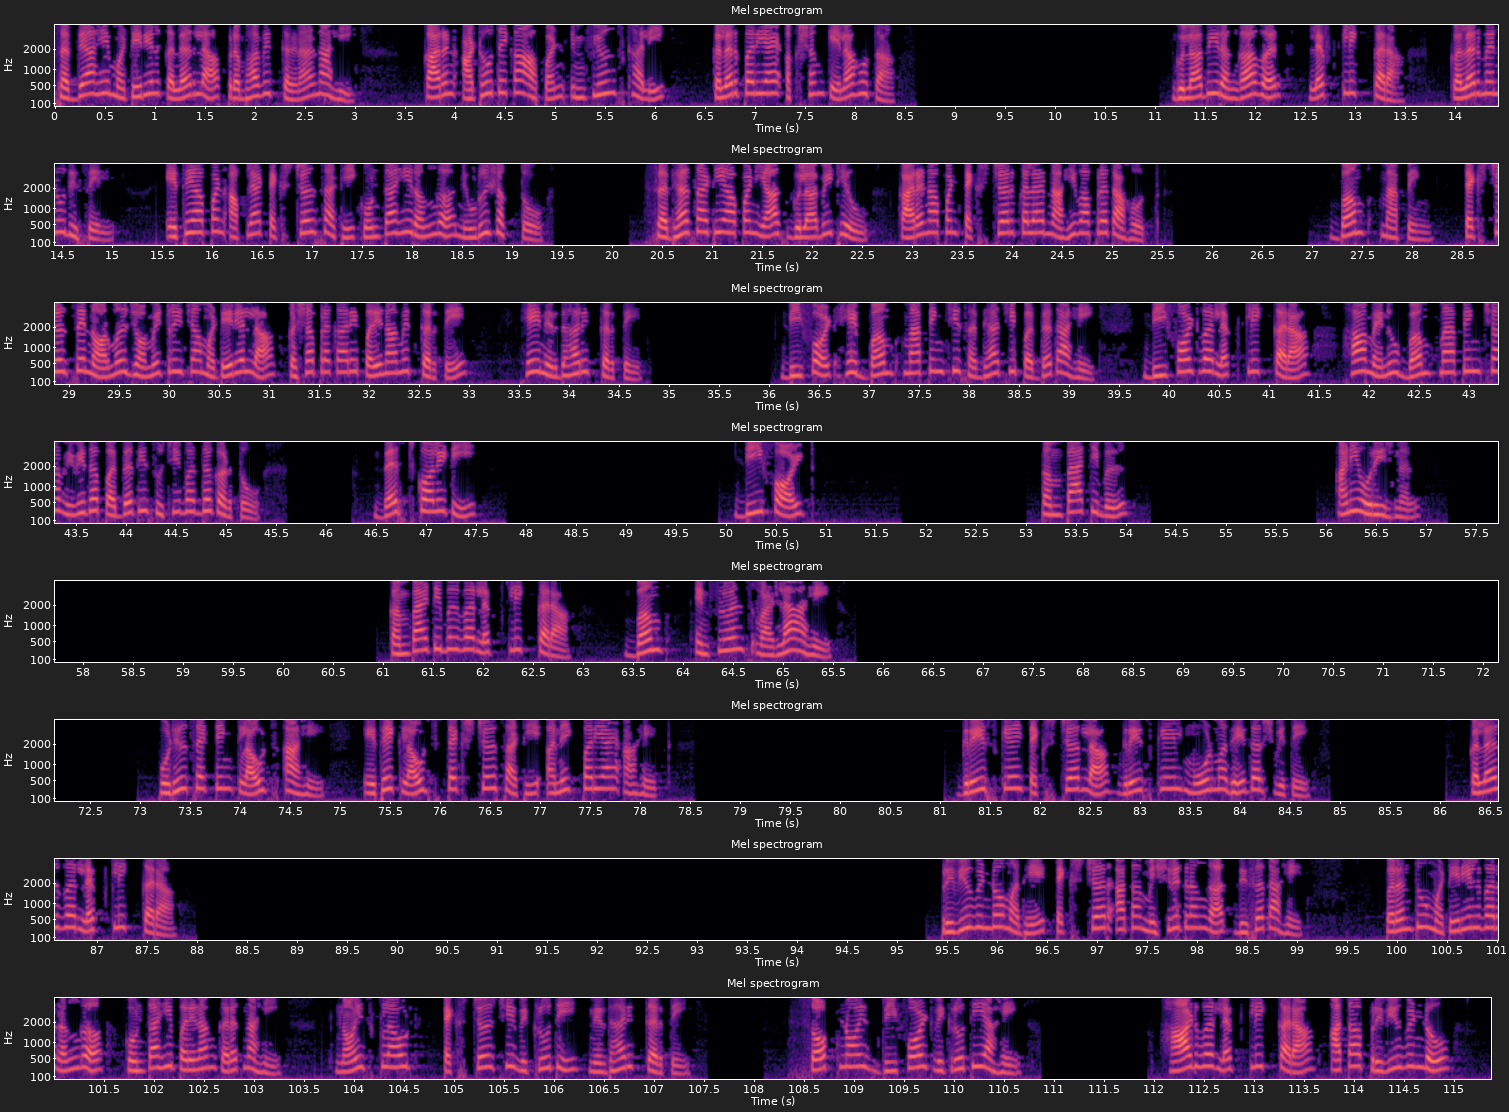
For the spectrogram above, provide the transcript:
सध्या हे मटेरियल कलरला प्रभावित करणार नाही. कारण आठवते का आपण इन्फ्लुएन्स खाली कलर पर्याय अक्षम केला होता? गुलाबी रंगावर लेफ्ट क्लिक करा. कलर मेनू दिसेल. येथे आपण आपल्या टेक्स्चरसाठी कोणताही रंग निवडू शकतो. सध्यासाठी आपण यास गुलाबी ठेवू कारण आपण टेक्स्चर कलर नाही वापरत आहोत. Bump mapping. टेक्स्चरचे नॉर्मल ज्योमेट्रीच्या मटेरियलला कशा प्रकारे परिणामित करते हे निर्धारित करते. डिफॉल्ट हे बंप मॅपिंग ची सध्याची पद्धत आहे. डिफॉल्ट वर लेफ्ट क्लिक करा हा मेनू बंप मॅपिंग च्या विविध पद्धती सूचीबद्ध करतो. बेस्ट क्वालिटी default कंपॅटिबल आणि ओरिजिनल. कंपॅटिबल वर लेफ्ट क्लिक करा. बंप इन्फ्लुएन्स वाढला आहे. पुढील सेट्टिंग क्लाउड्स आहे. येथे क्लाउड्स टेक्सचरसाठी अनेक पर्याय आहेत. ग्रेस्केल टेक्स्चर ला ग्रेस्केल मोडमध्ये दर्शविते. कलर वर लेफ्ट क्लिक करा. प्रिव्ह्यू विंडो मध्ये टेक्स्चर आता मिश्रित रंगात दिसत आहे. परंतु मटेरियल वर रंग कोणताही परिणाम करत नाही. नोइसे क्लाउड टेक्स्चर ची विकृती निर्धारित करते. सॉफ्ट नोइसे डिफॉल्ट विकृती आहे. हार्ड वर लेफ्ट क्लिक करा. आता प्रिव्ह्यू विंडो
